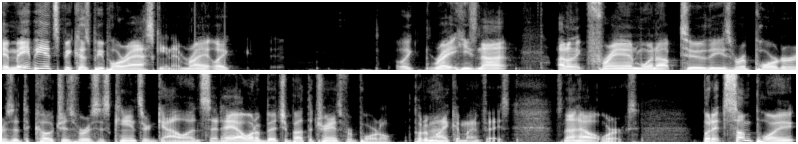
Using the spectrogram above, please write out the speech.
and maybe it's because people are asking him, right? Like like right, he's not I don't think Fran went up to these reporters at the coaches versus cancer gala and said, "Hey, I want to bitch about the transfer portal." Put a right. mic in my face. It's not how it works. But at some point,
